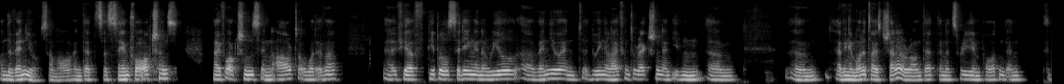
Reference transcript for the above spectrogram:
on the venue somehow. And that's the same for auctions, live auctions in art or whatever. Uh, if you have people sitting in a real uh, venue and uh, doing a live interaction and even um, um, having a monetized channel around that, then it's really important. And it,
